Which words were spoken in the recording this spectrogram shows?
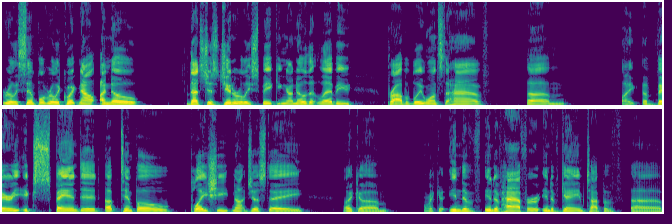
really simple, really quick. Now I know that's just generally speaking. I know that Lebby probably wants to have um, like a very expanded up tempo play sheet, not just a like um like a end of end of half or end of game type of uh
